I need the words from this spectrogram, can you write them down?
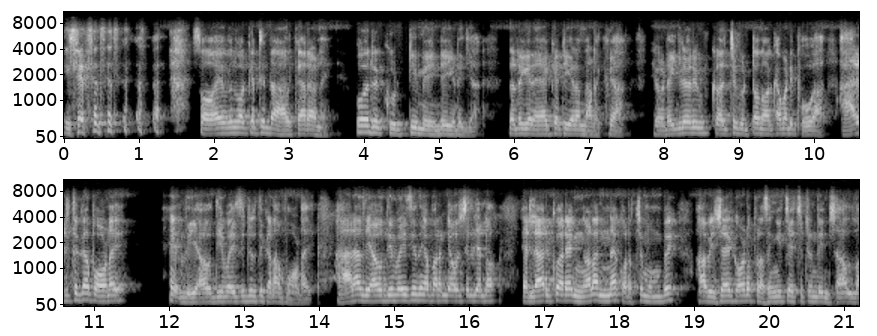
സോയബിൾ ബക്കറ്റിന്റെ ആൾക്കാരാണ്. ഒരു കുട്ടി മെയിന്റെയിൻ ചെയ്യണില്ല. എന്നിട്ട് ഇങ്ങനെ റാക്കറ്റ് ഇങ്ങനെ നടക്കുക. എവിടെയെങ്കിലും ഒരു ക്ലച്ച് കിട്ടോ നോക്കാൻ വേണ്ടി പോവുക. ആരടുത്തൊക്കെ പോണേ? ലിയാവുദ്ദീൻ വൈസിന്റെ അടുത്ത് കടാ പോണേ ആരാ ലിയാവുദ്ദീൻ വൈസി എന്ന് ഞാൻ പറയേണ്ട ആവശ്യമില്ലല്ലോ. എല്ലാവർക്കും അറിയാം നിങ്ങൾ തന്നെ കുറച്ച് മുമ്പ് ആ വിഷയമൊക്കെ പ്രസംഗിച്ച് വെച്ചിട്ടുണ്ട് ഇൻഷാല്ല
